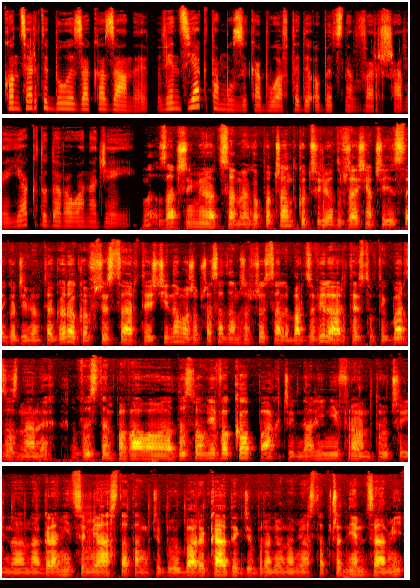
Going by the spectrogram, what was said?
Koncerty były zakazane, więc jak ta muzyka była wtedy obecna w Warszawie? Jak dodawała nadziei? No, zacznijmy od samego początku, czyli od września 1939 roku. Wszyscy artyści, no może przesadzam, że wszyscy, ale bardzo wielu artystów, tych bardzo znanych, występowało dosłownie w okopach, czyli na linii frontu, czyli na, na granicy miasta, tam gdzie były barykady, gdzie broniono miasta przed Niemcami,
